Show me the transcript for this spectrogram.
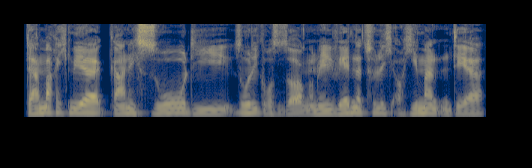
da mache ich mir gar nicht so die, so die großen Sorgen. Und wir werden natürlich auch jemanden, der,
